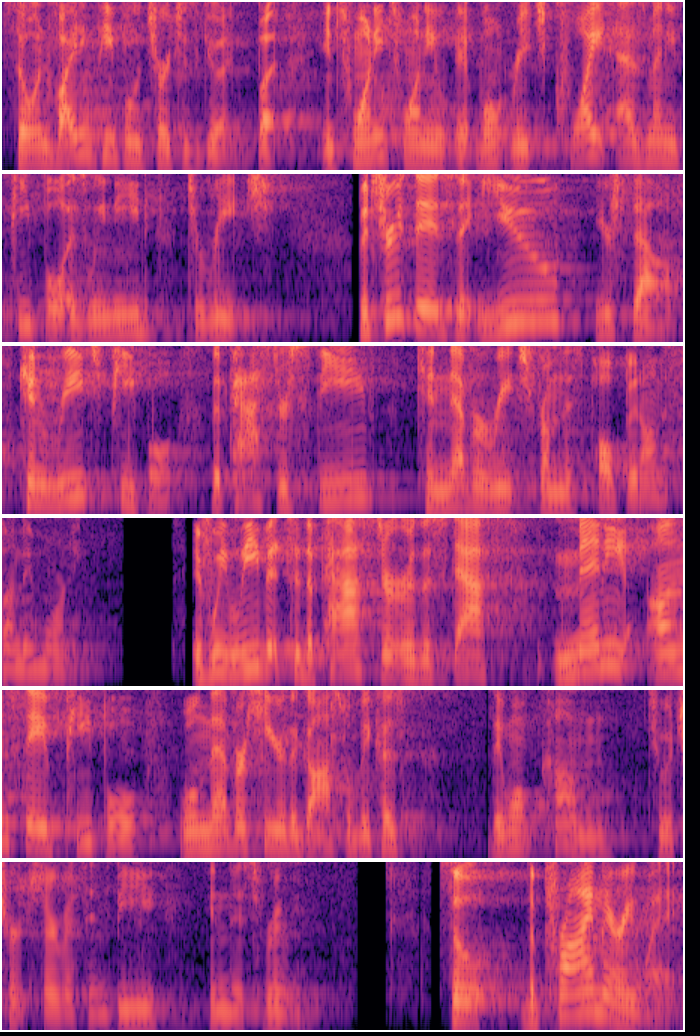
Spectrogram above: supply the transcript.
So, inviting people to church is good, but in 2020, it won't reach quite as many people as we need to reach. The truth is that you yourself can reach people that Pastor Steve, can never reach from this pulpit on a Sunday morning. If we leave it to the pastor or the staff, many unsaved people will never hear the gospel because they won't come to a church service and be in this room. So, the primary way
